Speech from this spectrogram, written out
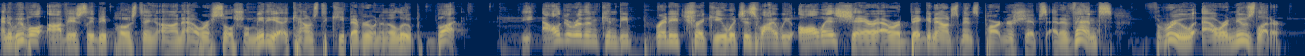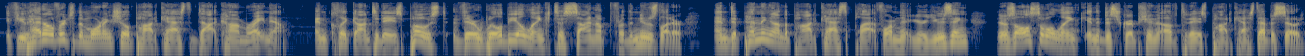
And we will obviously be posting on our social media accounts to keep everyone in the loop. But the algorithm can be pretty tricky, which is why we always share our big announcements, partnerships, and events through our newsletter. If you head over to the morningshowpodcast.com right now and click on today's post, there will be a link to sign up for the newsletter. And depending on the podcast platform that you're using, there's also a link in the description of today's podcast episode.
